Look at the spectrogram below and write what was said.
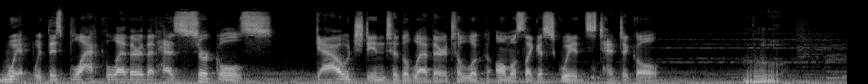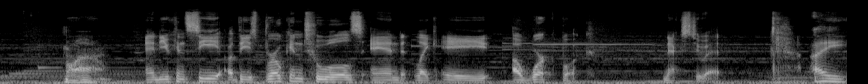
whip with this black leather that has circles gouged into the leather to look almost like a squid's tentacle. Oh. Wow. and you can see these broken tools and like a a workbook next to it. I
